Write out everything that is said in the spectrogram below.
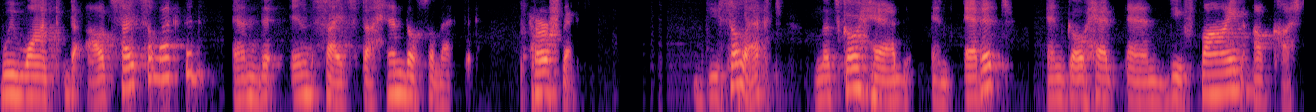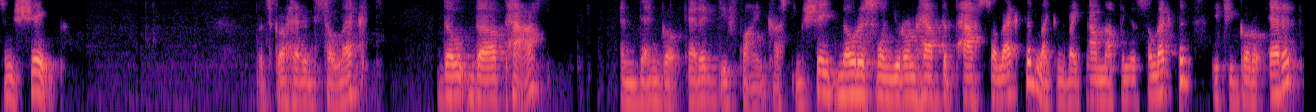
We want the outside selected and the insides, the handle selected. Perfect. Deselect. Let's go ahead and edit and go ahead and define a custom shape. Let's go ahead and select the, the path and then go edit, define custom shape. Notice when you don't have the path selected, like right now nothing is selected. If you go to edit,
